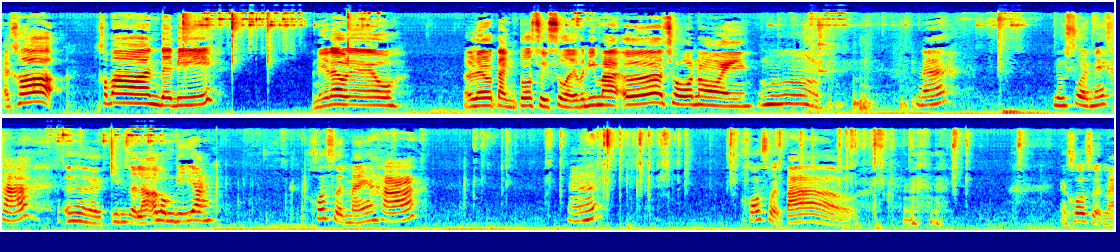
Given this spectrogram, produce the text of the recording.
แอคโค come on baby วันนี้เร็วเร็วเร็วแต่งตัวสวยๆ วันนี้มา เออ โชว์หน่อย อืมนะ หนูสวยไหมคะ เออ กินเสร็จแล้วอารมณ์ดียัง โคตรสวยไหมอะคะฮะโคตรสวยเปล่าไอโคตรสวยไหม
